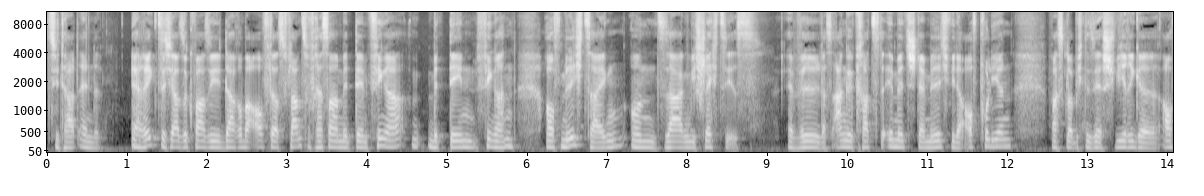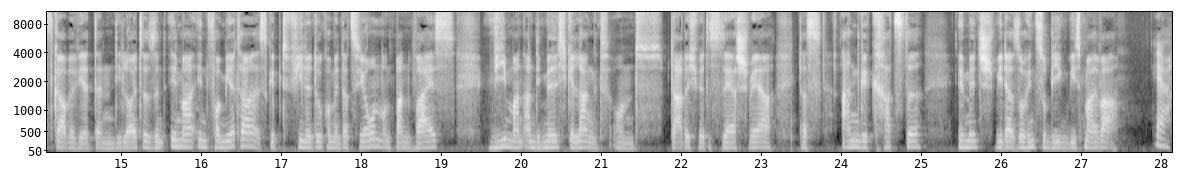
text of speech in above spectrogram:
Zitat Ende. Er regt sich also quasi darüber auf, dass Pflanzenfresser mit dem Finger, mit den Fingern auf Milch zeigen und sagen, wie schlecht sie ist. Er will das angekratzte Image der Milch wieder aufpolieren, was, glaube ich, eine sehr schwierige Aufgabe wird, denn die Leute sind immer informierter. Es gibt viele Dokumentationen und man weiß, wie man an die Milch gelangt. Und dadurch wird es sehr schwer, das angekratzte Image wieder so hinzubiegen, wie es mal war. Ja,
